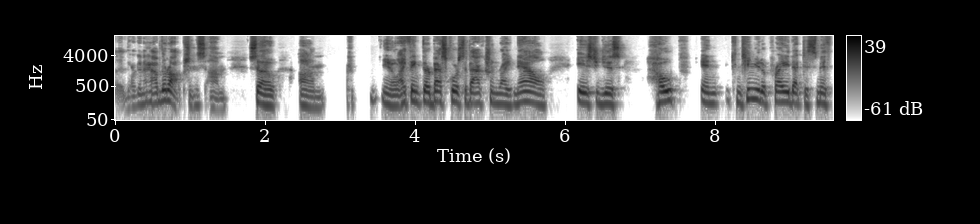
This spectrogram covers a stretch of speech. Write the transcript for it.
They're going to have their options. Um, so, um, you know, I think their best course of action right now is to just hope and continue to pray that DeSmith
